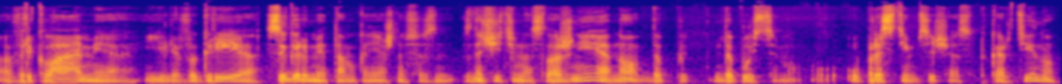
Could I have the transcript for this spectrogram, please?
в рекламе, или в игре, с играми там, конечно, все значительно сложнее, но, допустим, упростим сейчас эту картину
